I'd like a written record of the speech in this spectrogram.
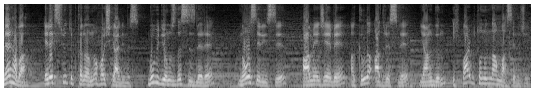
Merhaba, Alex YouTube kanalına hoş geldiniz. Bu videomuzda sizlere Nova serisi AMCB akıllı adresli yangın ihbar butonundan bahsedeceğim.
